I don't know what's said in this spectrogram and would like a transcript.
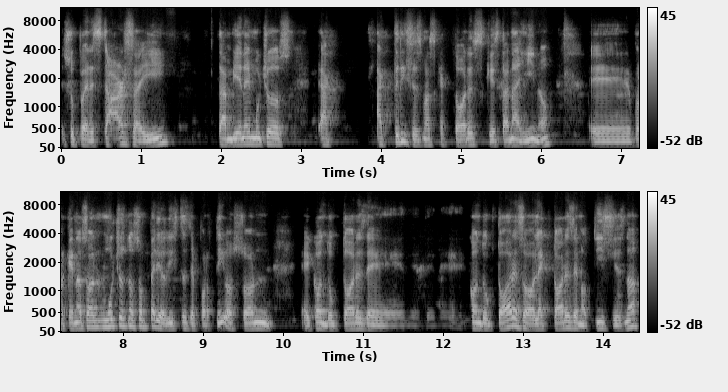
superstars ahí. También hay muchos actrices más que actores que están ahí, ¿no? Eh, porque no son, muchos no son periodistas deportivos, son eh, conductores de, conductores o lectores de noticias, ¿no?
